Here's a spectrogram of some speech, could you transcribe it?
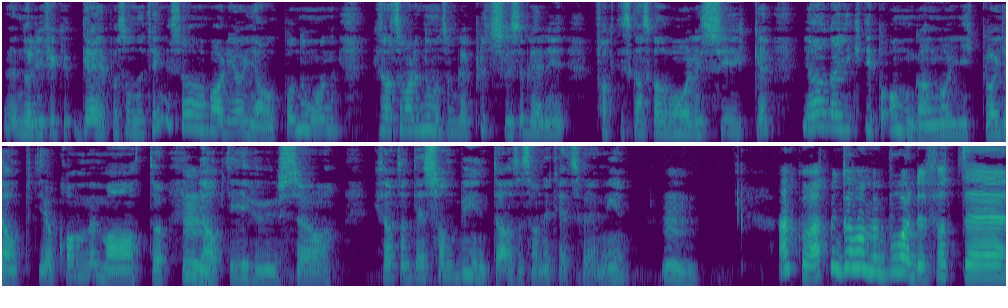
eh, når de fikk greie på sånne ting, så var de og hjalp. Og noen, så var det noen som ble plutselig så ble de faktisk ganske alvorlig syke. Ja, da gikk de på omgang og gikk og hjalp de og kom med mat og Mm. hjalp de i huset. Og, og det, sånn begynte altså Sanitetsforeningen. Mm. Akkurat. Men da har vi både fått eh,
